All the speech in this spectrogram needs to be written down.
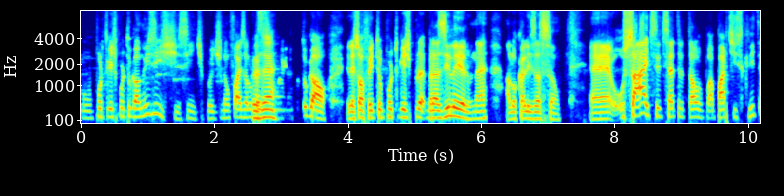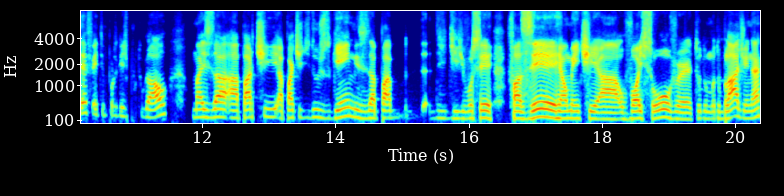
o português de Portugal não existe, assim, tipo, a gente não faz a localização é. de Portugal. Ele é só feito o português brasileiro, né? A localização. É, os sites, etc. Tal, a parte escrita é feita em português de Portugal, mas a, a parte, a parte dos games, a, de, de você fazer realmente a, o voice over, tudo, dublagem, né?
